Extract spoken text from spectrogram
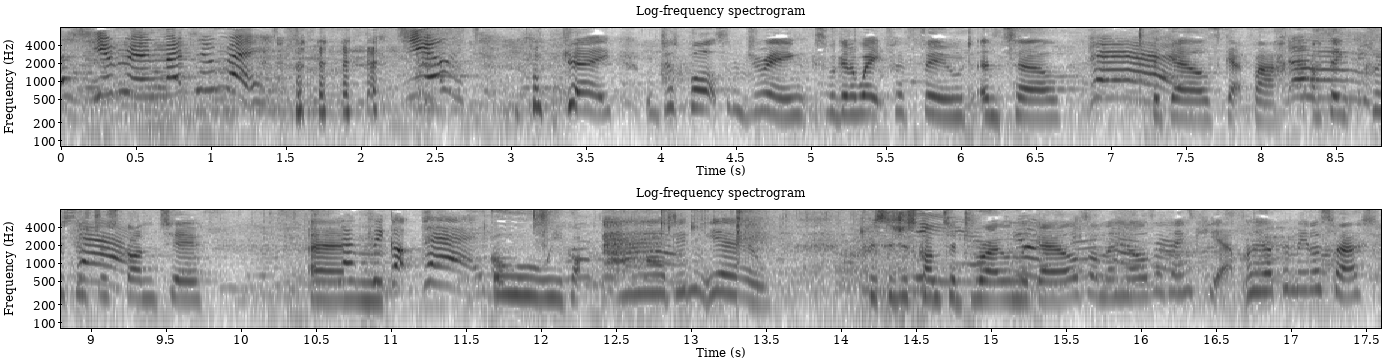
A human, not a mice. Cute. Okay. We've just bought some drinks. We're going to wait for food until the girls get back. I think Chris has just gone to. Um, we got pears. oh, you got pear, didn't you? Chris has just gone to drone the girls on the hills, I think. Yeah, I hope Amila's first.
